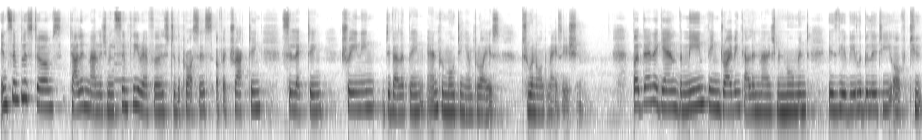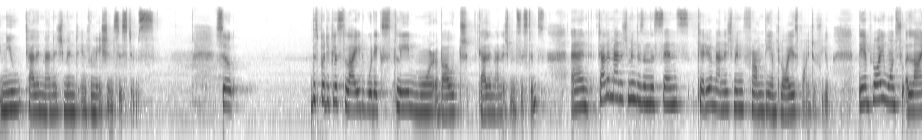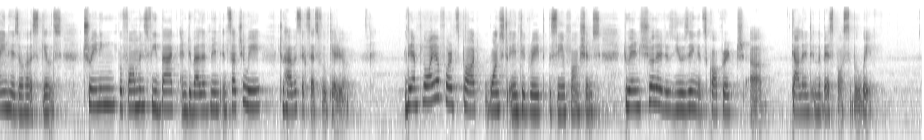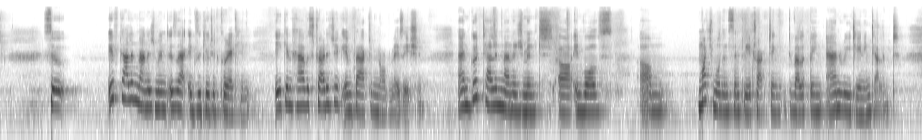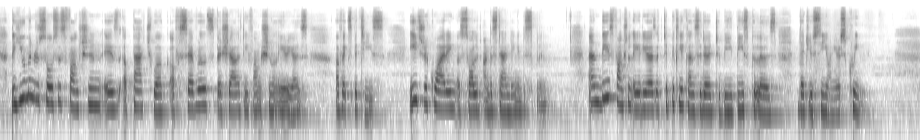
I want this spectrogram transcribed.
In simplest terms, talent management simply refers to the process of attracting, selecting, training, developing, and promoting employees through an organization. But then again, the main thing driving talent management movement is the availability of new talent management information systems. So, this particular slide would explain more about talent management systems. And talent management is, in the sense, career management from the employer's point of view. The employee wants to align his or her skills, training, performance feedback, and development in such a way to have a successful career. The employer, for its part, wants to integrate the same functions to ensure that it is using its corporate uh, talent in the best possible way. So, if talent management is executed correctly, it can have a strategic impact on an organization. And good talent management uh, involves um, much more than simply attracting, developing, and retaining talent. The human resources function is a patchwork of several specialty functional areas of expertise, each requiring a solid understanding and discipline. And these functional areas are typically considered to be these pillars that you see on your screen.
